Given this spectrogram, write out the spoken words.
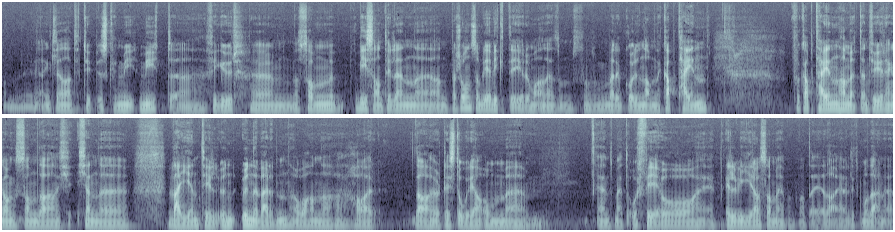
Egentlig en typisk my, mytefigur. som viser han til en, en, person som blir viktig i romanen, som, som bare går under navnet Kapteinen. For kapteinen har møtt en fyr en gang som da kjenner veien til un underverden, og han har da hørt historier om en som heter Orfeo og Elvira, som er, på en måte, er en litt moderne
